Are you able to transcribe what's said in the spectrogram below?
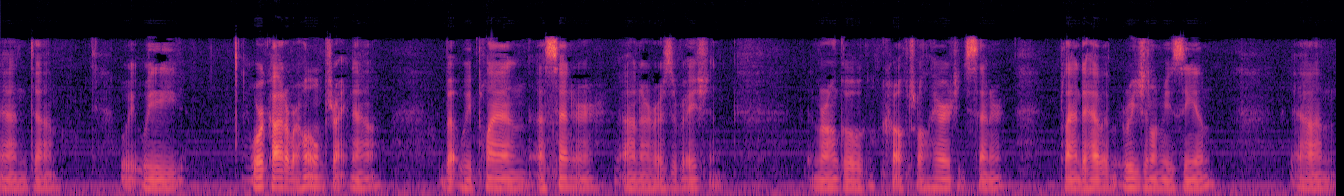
and um, we we work out of our homes right now, but we plan a center on our reservation, Morongo Cultural Heritage Center. Plan to have a regional museum, um,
